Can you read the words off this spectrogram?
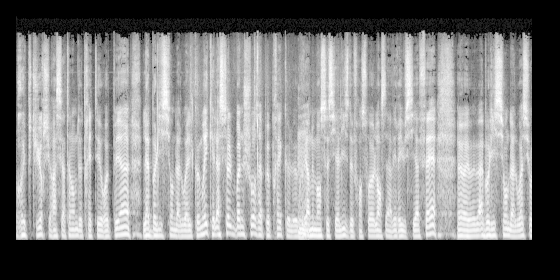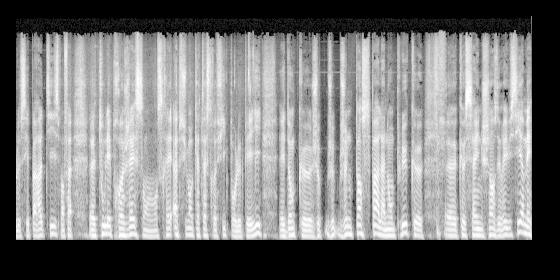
rupture sur un certain nombre de traités européens, l'abolition de la loi El Khomri, qui est la seule bonne chose à peu près que le gouvernement socialiste de François Hollande avait réussi à faire, euh, abolition de la loi sur le séparatisme, enfin, euh, tous les projets sont, seraient absolument catastrophiques pour le pays, et donc euh, je, je, je ne pense pas là non plus que, que ça a une chance de réussir, mais,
